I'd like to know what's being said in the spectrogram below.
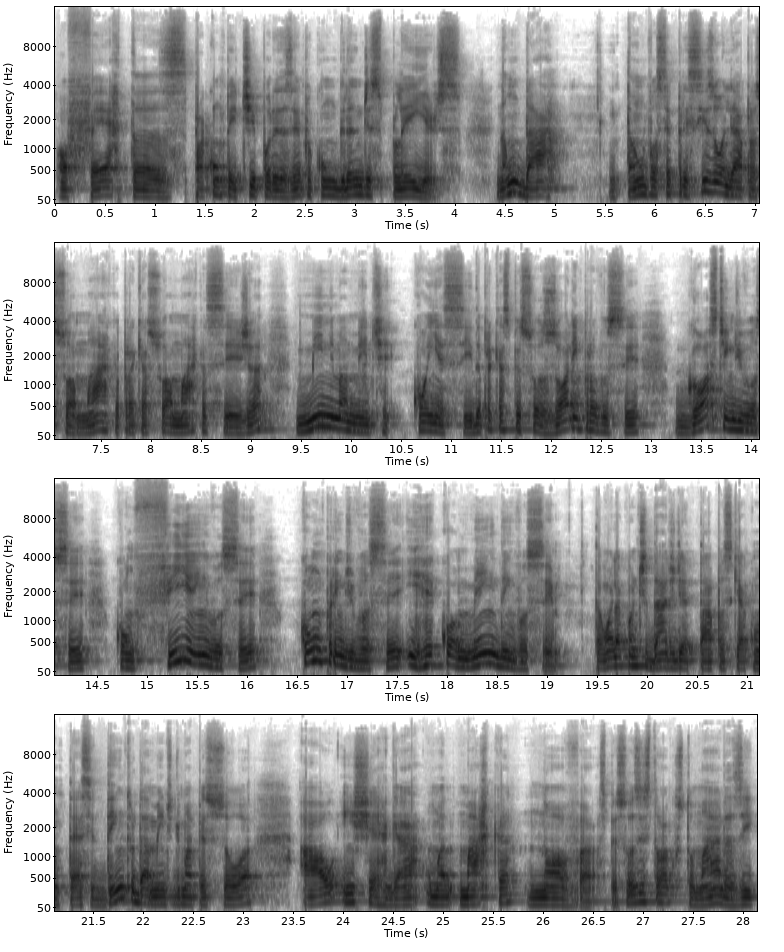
ofertas para competir, por exemplo, com grandes players. Não dá. Então você precisa olhar para a sua marca para que a sua marca seja minimamente conhecida, para que as pessoas olhem para você, gostem de você, confiem em você, comprem de você e recomendem você. Então olha a quantidade de etapas que acontece dentro da mente de uma pessoa ao enxergar uma marca nova. As pessoas estão acostumadas e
